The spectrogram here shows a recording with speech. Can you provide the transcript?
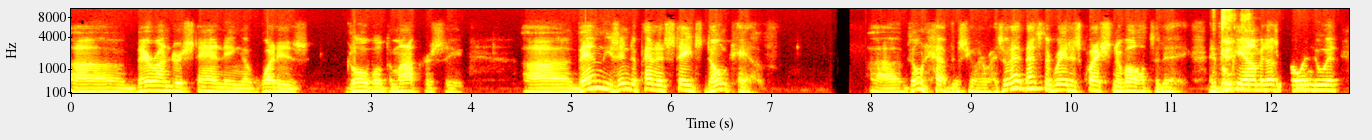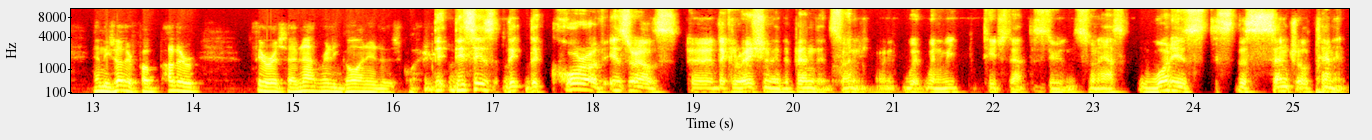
uh, their understanding of what is global democracy, uh, then these independent states don't have uh, don't have this human rights. So that, that's the greatest question of all today. And Fukuyama doesn't go into it, and these other other theorists have not really gone into this question. This is the, the core of Israel's uh, Declaration of Independence. When, when, we teach that to students, when ask what is the central tenet,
